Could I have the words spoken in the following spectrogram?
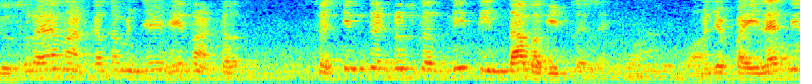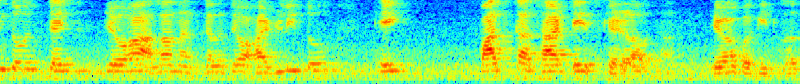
दुसरं या नाटकाचं म्हणजे हे नाटक सचिन तेंडुलकरनी तीनदा बघितलेलं आहे. म्हणजे पहिल्यांदी तो जेव्हा आला नाटकाला तेव्हा हार्डली तो एक पाच का सहा टेस्ट खेळला होता. तेव्हा बघितलं.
